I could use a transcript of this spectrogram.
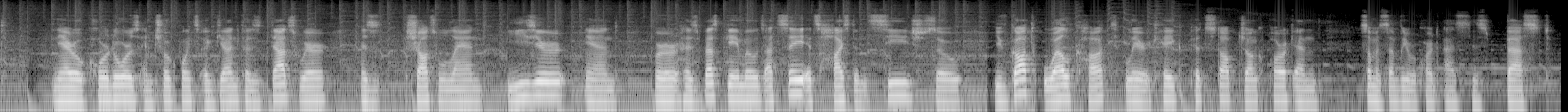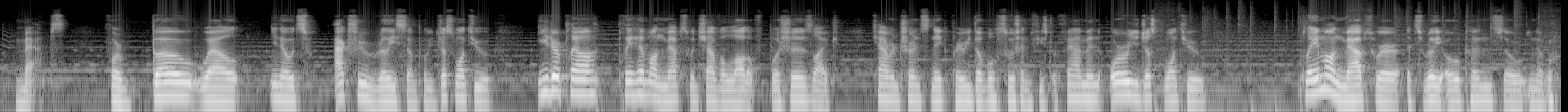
narrow corridors and choke points again, because that's where his shots will land easier and for his best game modes I'd say it's Heist and Siege so you've got Well Cut, Layer Cake, Pit Stop, Junk Park and some assembly required as his best maps. For Bo, well, you know, it's actually really simple. You just want to either play on, play him on maps which have a lot of bushes, like Cavern Churn, Snake, Prairie Double, Swoosh, and Feast or Famine, or you just want to play him on maps where it's really open, so you know,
